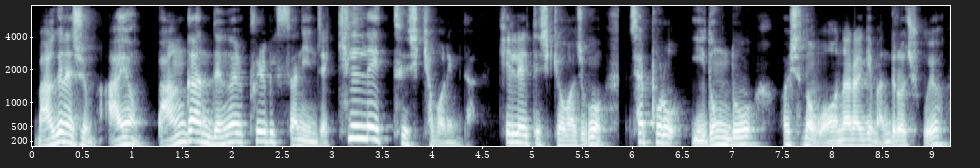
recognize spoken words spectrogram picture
마그네슘, 아연, 망간 등을 풀빅산이 이제 킬레이트 시켜버립니다. 킬레이트 시켜가지고 세포로 이동도 훨씬 더 원활하게 만들어주고요.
